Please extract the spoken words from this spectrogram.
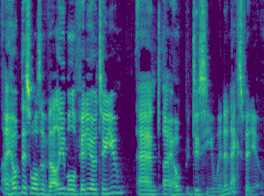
I hope this was a valuable video to you, and I hope to see you in the next video.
